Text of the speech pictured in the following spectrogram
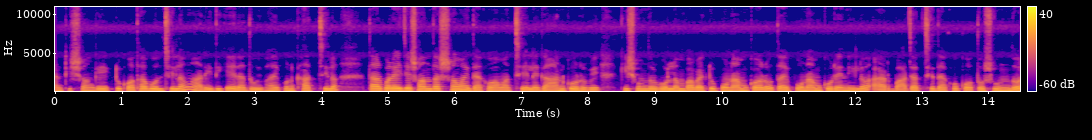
আন্টির সঙ্গে একটু কথা বলছিলাম আর এইদিকে এরা দুই ভাই বোন খাচ্ছিল। তারপরে এই যে সন্ধ্যার সময়, দেখো, আমার ছেলে গান করবে। কি সুন্দর বললাম, বাবা, একটু প্রণাম করো। তাই প্রণাম করে নিল আর বাজাচ্ছে, দেখো, কত সুন্দর।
